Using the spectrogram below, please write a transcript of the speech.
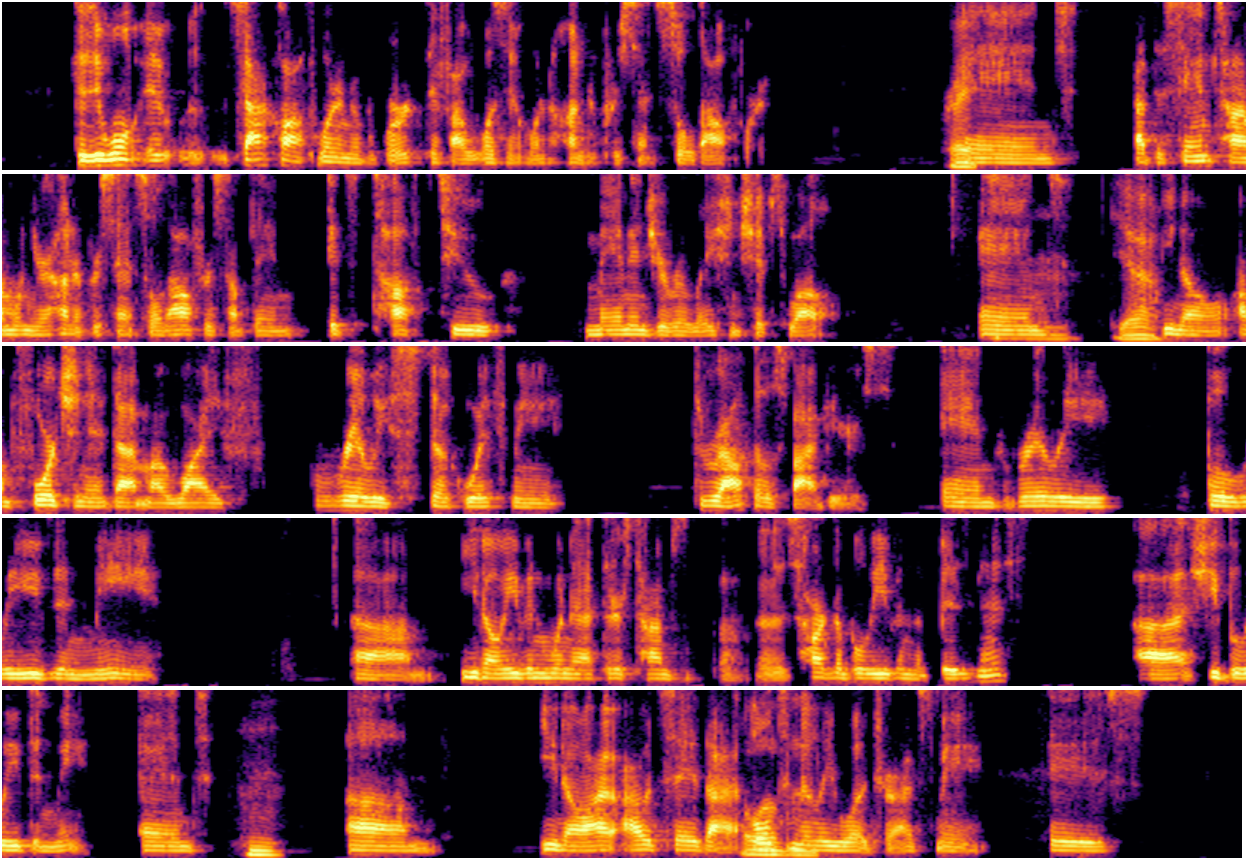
Because it won't it, sackcloth wouldn't have worked if i wasn't 100% sold out for it. Right. And at the same time when you're 100% sold out for something it's tough to manage your relationships well and mm, yeah you know i'm fortunate that my wife really stuck with me throughout those five years and really believed in me. Um, you know, even when at there's times uh, it's hard to believe in the business, uh, she believed in me. And, hmm. um, you know, I, I would say that ultimately that. what drives me is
